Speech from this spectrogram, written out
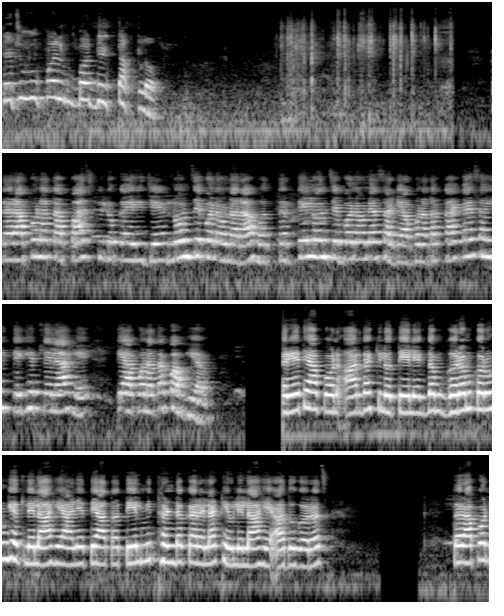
त्याची पण मध्ये टाकलं. तर आपण आता पाच किलो कैरीचे लोणचे बनवणार आहोत. तर ते लोणचे बनवण्यासाठी आपण आता काय काय साहित्य घेतलेले आहे ते आपण आता पाहूया. तर येथे आपण अर्धा किलो तेल एकदम गरम करून घेतलेलं आहे आणि ते आता तेल मी थंड करायला ठेवलेलं आहे अगोदरच तर आपण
